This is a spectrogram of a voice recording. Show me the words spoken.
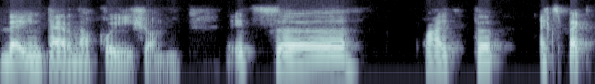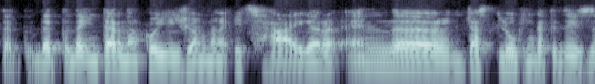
the internal cohesion. It's quite expected that the internal cohesion is higher and uh, just looking at this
